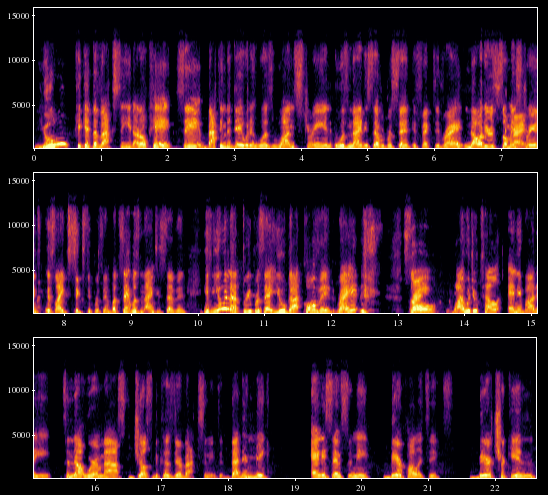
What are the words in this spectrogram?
you could get the vaccine. And okay, say back in the day when it was one strain, it was 97% effective, right? Now there's so many right. strains, it's like 60%. But say it was 97. If you in that 3%, you got COVID, right? so right. why would you tell anybody to not wear a mask just because they're vaccinated? That didn't make any sense to me beer politics, beer tricking,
